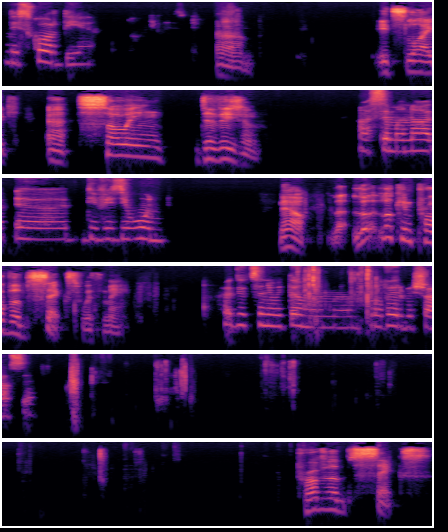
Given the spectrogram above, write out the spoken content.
discordie. Um, it's like uh, sowing division. A semăna uh, diviziuni. Now, look, look in Proverbs 6 with me. Haideți să ne uităm în uh, Proverbe 6. Proverbs 6,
